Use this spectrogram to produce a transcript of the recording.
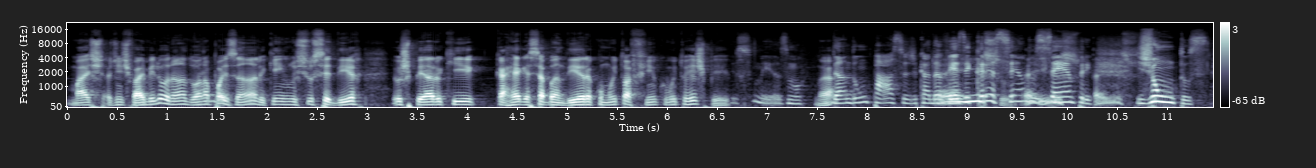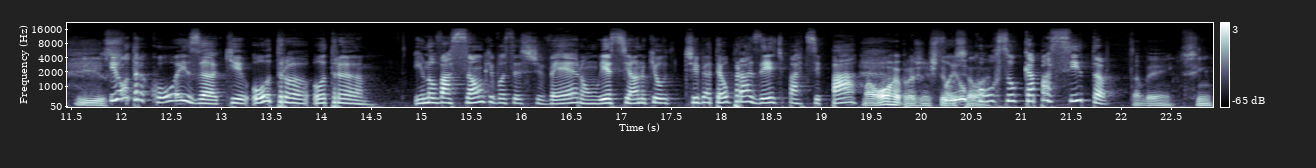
mas a gente vai melhorando ano após ano. E quem nos suceder, eu espero que carregue essa bandeira com muito afinco, com muito respeito. Isso mesmo. Né? Dando um passo de cada É vez e isso, crescendo é isso, sempre. é isso. Juntos. Isso. E outra coisa, que outra, outra inovação que vocês tiveram, esse ano que eu tive até o prazer de participar, Uma honra para a gente ter foi você o lá. curso Capacita. Também, sim.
